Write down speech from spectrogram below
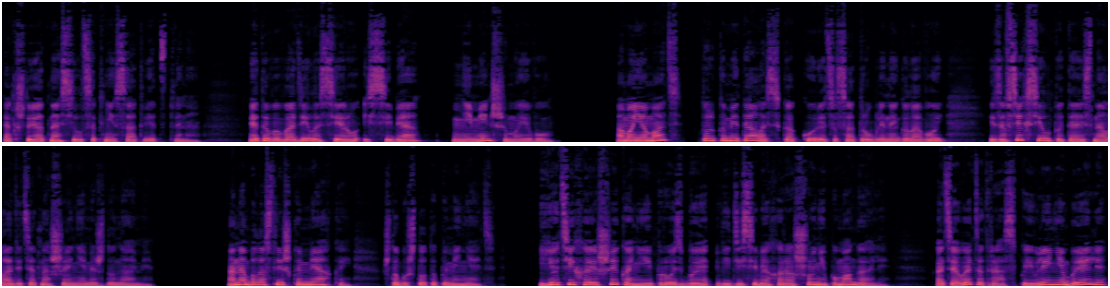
так что и относился к ней соответственно. Это выводило Серу из себя не меньше моего. А моя мать только металась, как курица с отрубленной головой, изо всех сил пытаясь наладить отношения между нами. Она была слишком мягкой, чтобы что-то поменять. Ее тихое шиканье и просьбы «веди себя хорошо» не помогали хотя в этот раз появление Бейли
